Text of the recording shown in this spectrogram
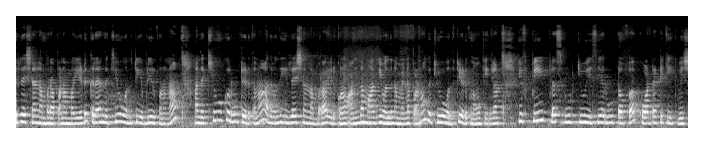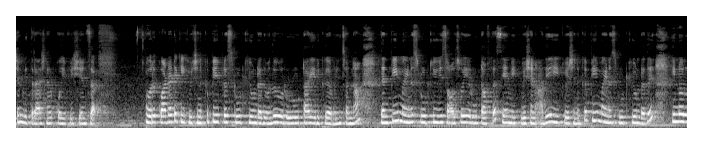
இர்ரேஷனல் நம்பர் அப்போ நம்ம எடுக்கிற அந்த க்யூ வந்துட்டு எப்படி இருக்கணும்னா அந்த க்யூவுக்கு ரூட் எடுத்தோம்னா அது வந்து இர்ரேஷ்னல் நம்பராக இருக்கணும். அந்த மாதிரி வந்து நம்ம என்ன பண்ணணும்? அந்த க்யூ வந்துட்டு எடுக்கணும். ஓகேங்களா if P plus root Q is a root of a quadratic equation with rational coefficients ஒரு குவாட்ரட்டிக் ஈக்குவேஷனுக்கு பி ப்ளஸ் ரூட் கியூன்றது வந்து ஒரு ரூட்டாக இருக்குது அப்படின்னு சொன்னால் then p minus root q is also a root of the same equation அதே ஈக்குவேஷனுக்கு பி மைனஸ் ரூட் கியூன்றது இன்னொரு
